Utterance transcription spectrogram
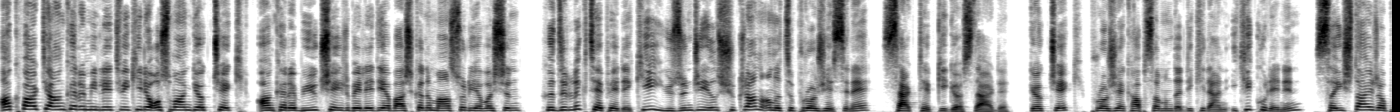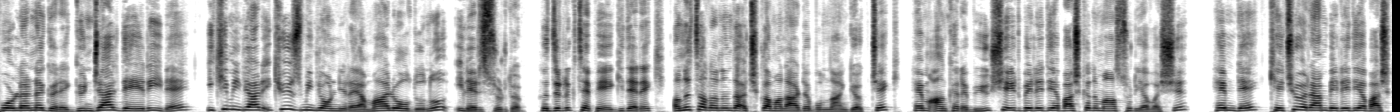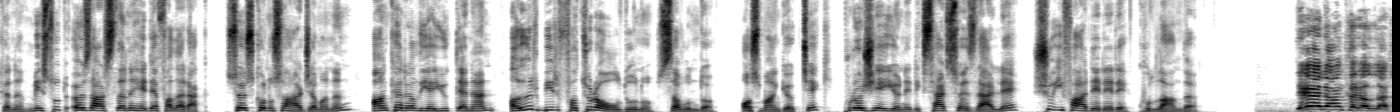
AK Parti Ankara Milletvekili Osman Gökçek, Ankara Büyükşehir Belediye Başkanı Mansur Yavaş'ın Hıdırlık Tepe'deki 100. Yıl Şükran Anıtı projesine sert tepki gösterdi. Gökçek, proje kapsamında dikilen iki kulenin Sayıştay raporlarına göre güncel değeriyle 2 milyar 200 milyon liraya mal olduğunu ileri sürdü. Hıdırlık Tepe'ye giderek anıt alanında açıklamalarda bulunan Gökçek, hem Ankara Büyükşehir Belediye Başkanı Mansur Yavaş'ı hem de Keçiören Belediye Başkanı Mesut Özarslan'ı hedef alarak söz konusu harcamanın Ankaralı'ya yüklenen ağır bir fatura olduğunu savundu. Osman Gökçek, projeye yönelik sert sözlerle şu ifadeleri kullandı. Değerli Ankaralılar,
